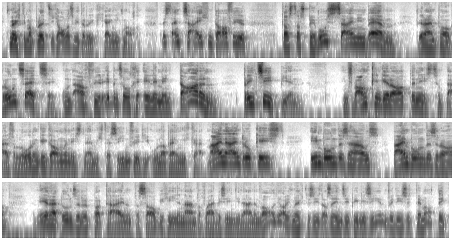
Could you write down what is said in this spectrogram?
Jetzt möchte man plötzlich alles wieder rückgängig machen. Das ist ein Zeichen dafür, dass das Bewusstsein in Bern für ein paar Grundsätze und auch für eben solche elementaren Prinzipien ins Wanken geraten ist, zum Teil verloren gegangen ist, nämlich der Sinn für die Unabhängigkeit. Mein Eindruck ist, im Bundeshaus, beim Bundesrat, die Mehrheit unserer Parteien, und das sage ich Ihnen einfach, weil wir sind in einem Wahljahr, ich möchte Sie da sensibilisieren für diese Thematik,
